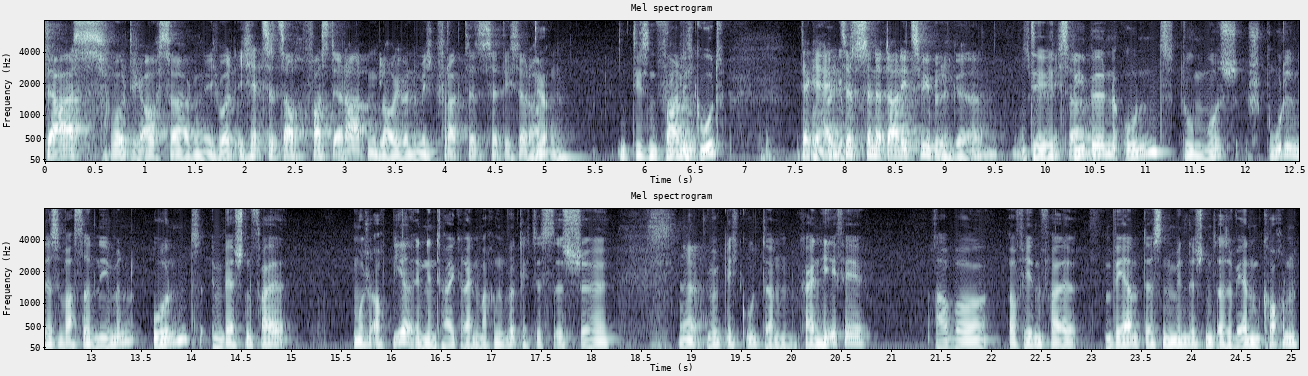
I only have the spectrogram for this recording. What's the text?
Das wollte ich auch sagen. Ich, wollte, ich hätte es jetzt auch fast erraten, glaube ich. Wenn du mich gefragt hättest, hätte ich es erraten. Die sind Vor wirklich gut. Der Geheimtipp sind ja da die Zwiebeln, gell? Man Die sagen. Zwiebeln und du musst sprudelndes Wasser nehmen und im besten Fall musst auch Bier in den Teig reinmachen. Wirklich, das ist äh, Ja. wirklich gut dann. Kein Hefe, aber auf jeden Fall währenddessen mindestens, also während dem Kochen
